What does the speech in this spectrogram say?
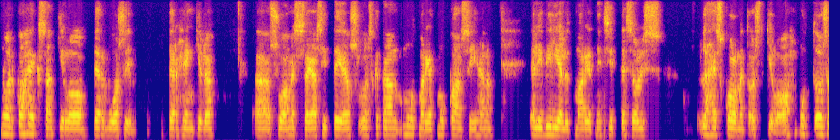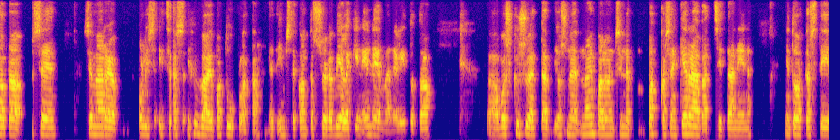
noin kahdeksan kiloa per vuosi per henkilö ää, Suomessa. Ja sitten jos lasketaan muut marjat mukaan siihen, eli viljelyt marjat, niin sitten se olisi lähes 13 kiloa. Mutta toisaalta se se määrä olisi itse asiassa hyvä jopa tuplata, että ihmisten kannattaisi syödä vieläkin enemmän. Eli tota, voisi kysyä, että jos ne näin paljon sinne pakkaseen keräävät sitä, niin, niin toivottavasti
